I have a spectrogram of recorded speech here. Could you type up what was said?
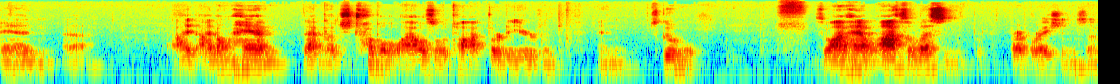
and uh, I, I, don't have that much trouble. I also taught 30 years in, in school. So I've had lots of lesson preparations, and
